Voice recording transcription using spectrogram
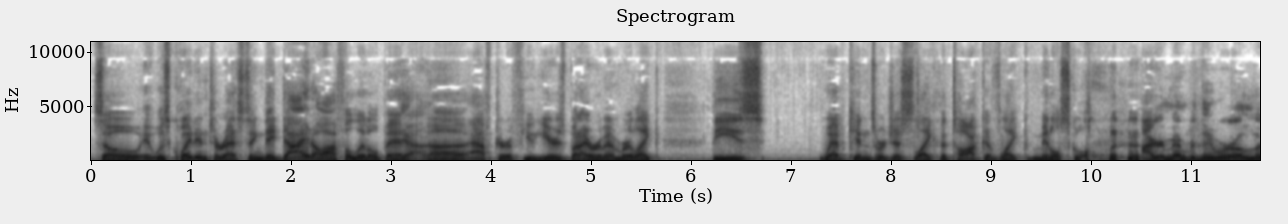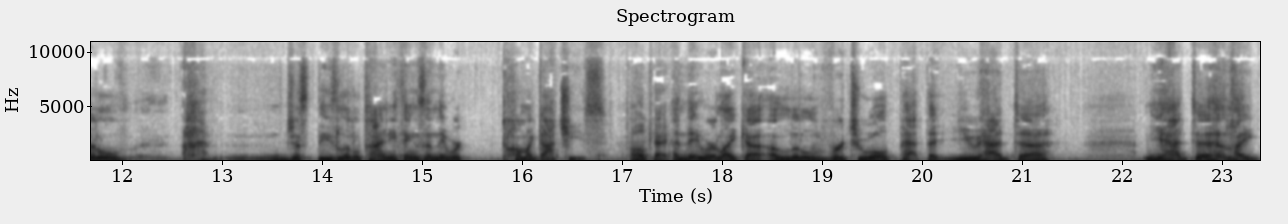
So it was quite interesting. They died off a little bit Yeah. uh, after a few years, but I remember like these Webkinz were just like the talk of like middle school. I remember they were a little, just these little tiny things, and they were Tamagotchis. okay. and they were like a, a little virtual pet that you had to, you had to like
